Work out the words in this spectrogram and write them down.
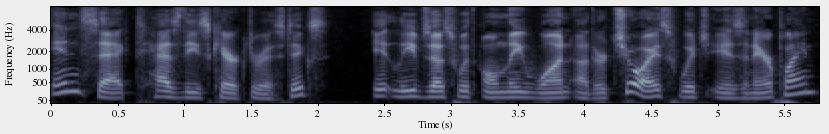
insect has these characteristics, it leaves us with only one other choice, which is an airplane.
